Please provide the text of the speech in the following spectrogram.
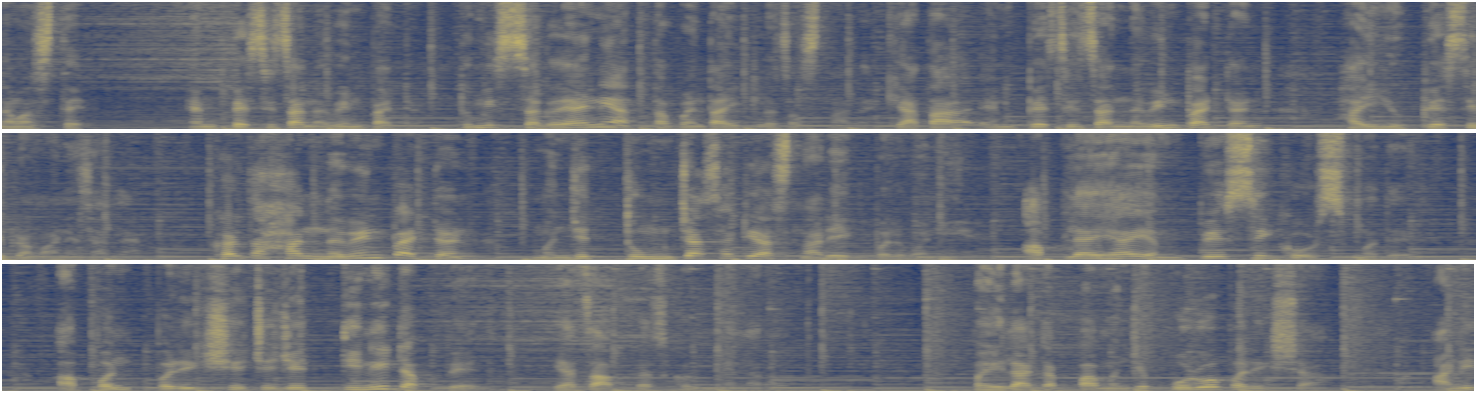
नमस्ते. एम पी एस सीचा नवीन पॅटर्न तुम्ही सगळ्यांनी आत्तापर्यंत ऐकलंच असणार आहे की आता एम पी एस सीचा नवीन पॅटर्न हा यू पी एस सीप्रमाणे झाला आहे खरं तर हा नवीन पॅटर्न म्हणजे तुमच्यासाठी असणारी एक पर्वणी. आहे आपल्या ह्या एम पी एस सी कोर्समध्ये आपण परीक्षेचे जे तिन्ही टप्पे आहेत याचा अभ्यास करून घेणार आहोत. पहिला टप्पा म्हणजे पूर्वपरीक्षा आणि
